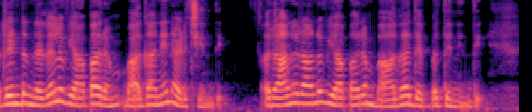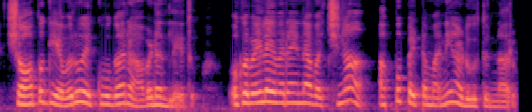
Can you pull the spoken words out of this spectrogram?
రెండు నెలల వ్యాపారం బాగానే నడిచింది. రాను రాను వ్యాపారం బాగా దెబ్బతినింది. షాపుకి ఎవరూ ఎక్కువగా రావడం లేదు. ఒకవేళ ఎవరైనా వచ్చినా అప్పు పెట్టమని అడుగుతున్నారు.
